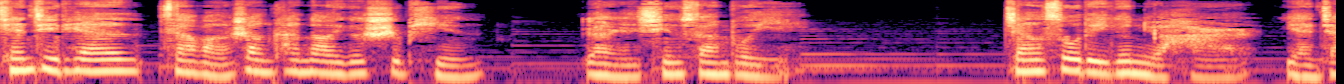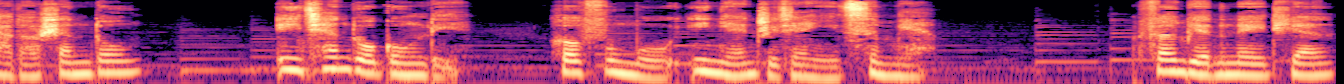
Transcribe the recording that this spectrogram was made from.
前几天在网上看到一个视频，让人心酸不已。江苏的一个女孩远嫁到山东，一千多公里，和父母一年只见一次面。分别的那天，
